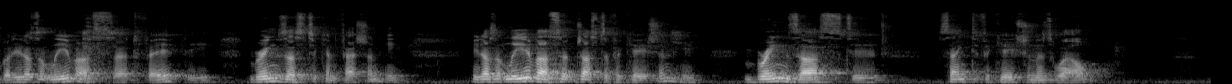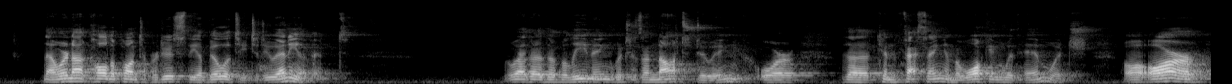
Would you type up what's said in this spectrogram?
But he doesn't leave us at faith. He brings us to confession. He, he doesn't leave us at justification. He brings us to sanctification as well. Now, we're not called upon to produce the ability to do any of it. whether the believing, which is a not doing, or the confessing and the walking with Him, which are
